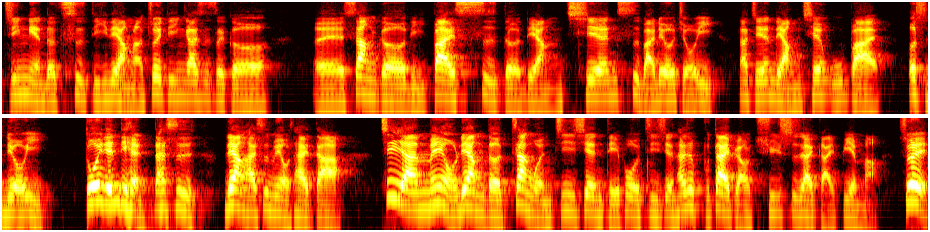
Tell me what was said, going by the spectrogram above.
今年的次低量了。最低应该是这个，呃，上个礼拜四的两千四百六十九亿。那今天两千五百二十六亿，多一点点，但是量还是没有太大。既然没有量的站稳季线、跌破季线，它就不代表趋势在改变嘛。所以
